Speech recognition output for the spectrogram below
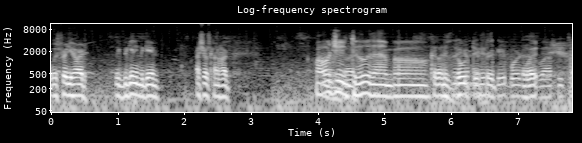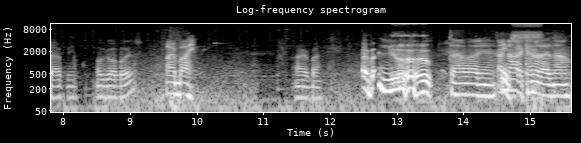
was pretty hard. Like beginning of the game. That shit was kind of hard. Why would you do that, bro? Because I'm just built different. skateboard What? Taffy. Let's go, boys. Alright, bye. Alright, bye. Uh, but No! Get the hell out of here. I know how to counter that now.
